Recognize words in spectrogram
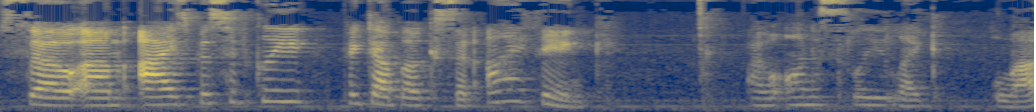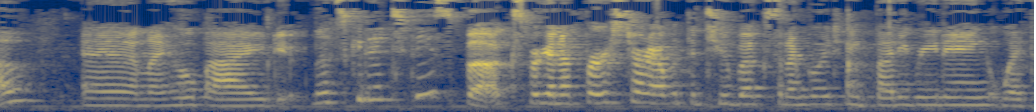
So um, I specifically picked out books that I think I will honestly like love and I hope I do. Let's get into these books. We're gonna first start out with the two books that I'm going to be buddy reading with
